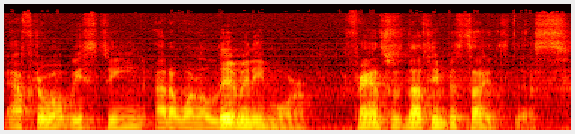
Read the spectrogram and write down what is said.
After what we've seen, I don't want to live anymore. France was nothing besides this.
